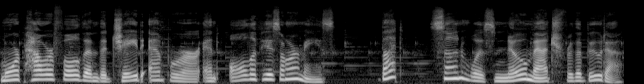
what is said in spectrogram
more powerful than the Jade Emperor and all of his armies. But Sun was no match for the Buddha.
